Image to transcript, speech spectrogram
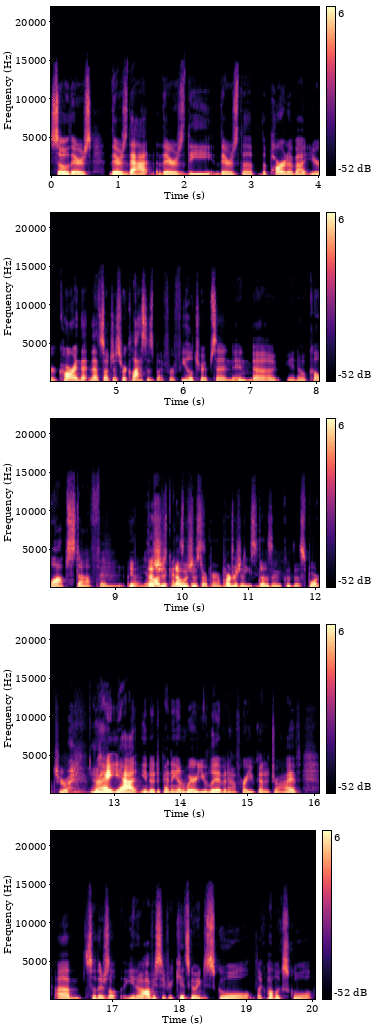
so there's there's that there's the there's the the part about your car and that, that's not just for classes but for field trips and, and uh you know co-op stuff and Mm-hmm. Yeah, that's just that was just our parent partnership. That doesn't include the sports. You're right. Yeah. Right. Yeah. You know, depending on where you live and how far you've got to drive. Um, so there's a, you know, obviously if your kid's going to school, like public school,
